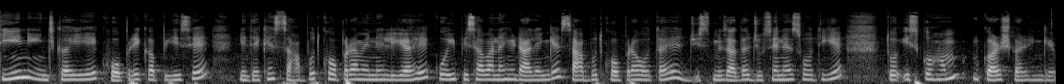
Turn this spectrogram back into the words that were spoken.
तीन इंच का ये खोपरे का पीस है। ये देखें, साबुत खोपरा मैंने लिया है। कोई पिसा हुआ नहीं डालेंगे। साबुत खोपरा होता है, जिसमें ज़्यादा जूसेनेस होती है तो इसको हम कर्श करेंगे।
